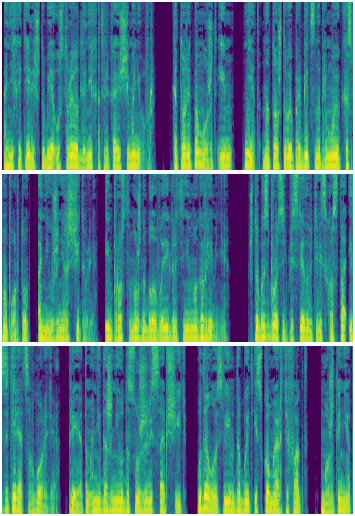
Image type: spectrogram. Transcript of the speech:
Они хотели, чтобы я устроил для них отвлекающий маневр, который поможет им... Нет, на то, чтобы пробиться напрямую к космопорту, они уже не рассчитывали. Им просто нужно было выиграть немного времени, чтобы сбросить преследователей с хвоста и затеряться в городе. При этом они даже не удосужились сообщить, удалось ли им добыть искомый артефакт. Может и нет.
